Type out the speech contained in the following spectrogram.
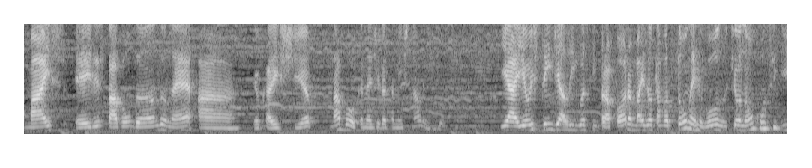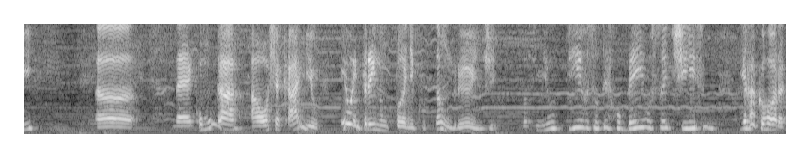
Mas eles estavam dando, né, a Eucaristia na boca, né, diretamente na língua. E aí eu estendi a língua assim para fora, mas eu tava tão nervoso que eu não consegui, uh, né, comungar. A hoxa caiu. Eu entrei num pânico tão grande, eu assim, meu Deus, eu derrubei o Santíssimo e agora?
